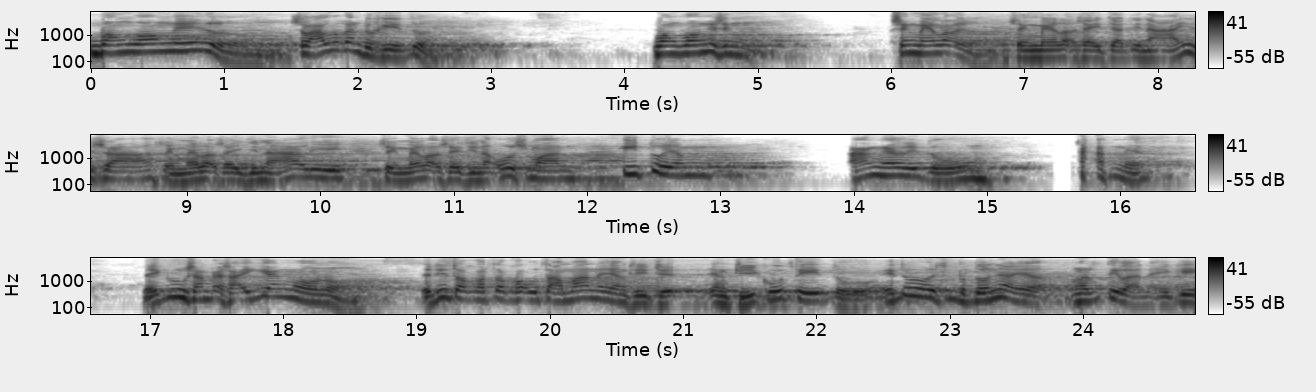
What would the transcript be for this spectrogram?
wong-wonge itu selalu kan begitu. Wong-wonge sing sing melok itu, sing melok Sayyidatina Aisyah, sing melok Sayyidina Ali, sing melok Sayyidina Utsman, itu yang angel itu. Angel. Nah, itu sampai saiki kan ngono. Jadi tokoh-tokoh utamanya yang di yang diikuti itu, itu sebetulnya ya ngerti lah nek iki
